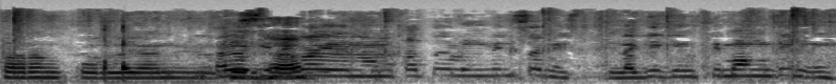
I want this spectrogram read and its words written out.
Parang Korean. Kaya ginagaya ng katulong minsan eh. Nagiging timang din eh.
